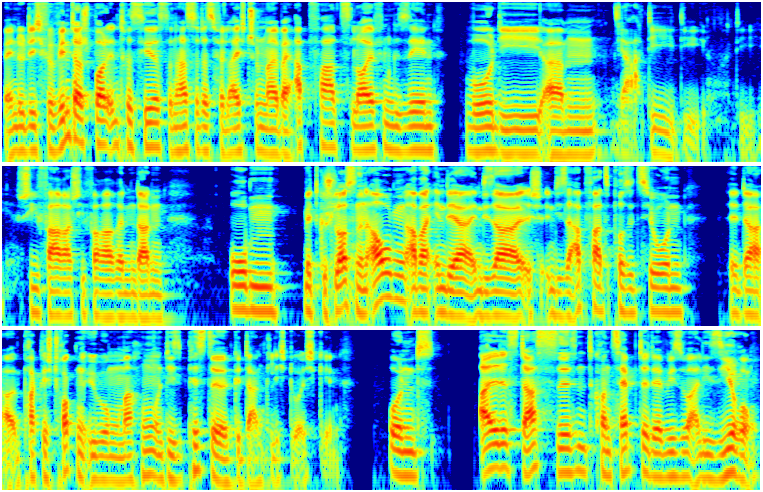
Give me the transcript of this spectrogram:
Wenn du dich für Wintersport interessierst, dann hast du das vielleicht schon mal bei Abfahrtsläufen gesehen, wo die, ähm, ja, die, die, die Skifahrer, Skifahrerinnen dann oben mit geschlossenen Augen, aber in, der, in, dieser, in dieser Abfahrtsposition äh, da praktisch Trockenübungen machen und diese Piste gedanklich durchgehen. Und alles das sind Konzepte der Visualisierung.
